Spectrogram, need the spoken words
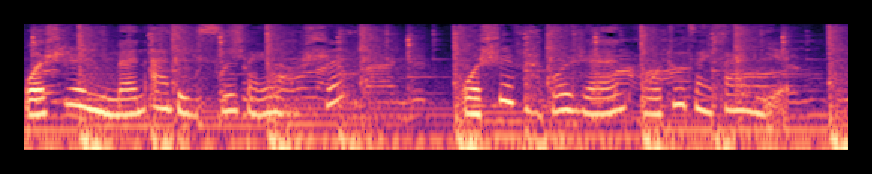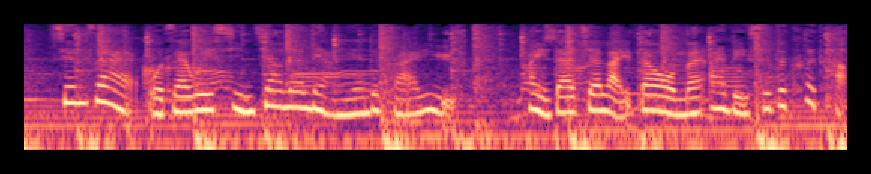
我是你们阿比斯法语老师。我是法国人，我住在巴黎。现在我在微信教了两年的法语，欢迎大家来到我们艾比斯的课堂。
